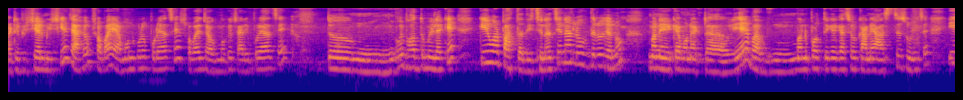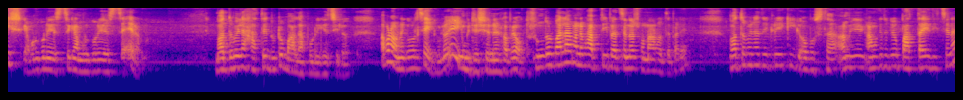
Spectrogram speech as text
আর্টিফিশিয়াল মিশিয়ে যাই হোক, সবাই এমন করে পড়ে আছে, সবাই ঝকমকে শাড়ি পরে আছে। তো ওই ভদ্রমহিলাকে কেউ আর পাত্তা দিচ্ছে না। চেনা লোকদেরও যেন মানে কেমন একটা ইয়ে বা মানে প্রত্যেকের কাছে ওর কানে আসছে, শুনছে, ইস, কেমন করে এসছে, কেমন করে এসছে, এরকম। ভদ্রমহিলা হাতে দুটো বালা পড়ে গেছিল। আবার অনেকে বলছে, এগুলো ইমিটেশনের হবে। অত সুন্দর বালা মানে ভাবতেই পারছে না, সোনার হতে পারে। ভদ্রমহিলা দেখল এই কী অবস্থা? আমি, আমাকে তো কেউ পাত্তাই দিচ্ছে না।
